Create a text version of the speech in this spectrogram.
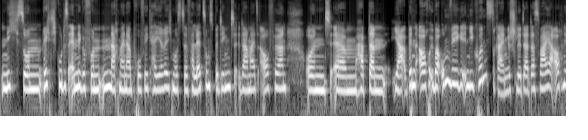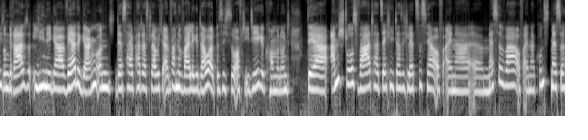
nicht so ein richtig gutes Ende gefunden nach meiner Profikarriere. Ich musste verletzungsbedingt damals aufhören und ähm, habe dann ja bin auch über Umwege in die Kunst reingeschlittert. Das war ja auch nicht so ein geradliniger Werdegang und deshalb hat das, glaube ich, einfach eine Weile gedauert, bis ich so auf die Idee gekommen bin. Und der Anstoß war tatsächlich, dass ich letztes Jahr auf einer äh, Messe war, auf einer Kunstmesse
